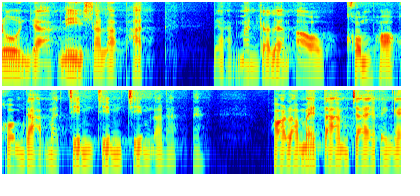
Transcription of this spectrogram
นู่น อยากนี่สารพัดเนี่ยมันก็เริ่มเอาคมหอกคมดาบมาจิ้มจิ้มจิ้มแล้วละนะพอเราไม่ตามใจเป็นไง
